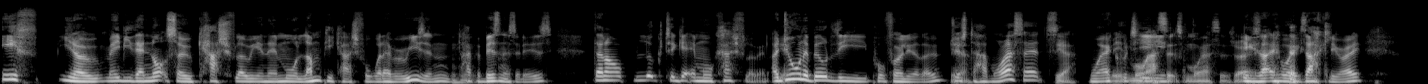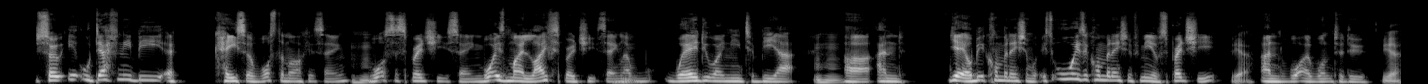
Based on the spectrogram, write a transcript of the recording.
If, you know, maybe they're not so cash flowy and they're more lumpy cash for whatever reason, Mhm. type of business it is, then I'll look to getting more cash flow in. I do want to build the portfolio though, just Yeah. to have more assets, Yeah. more I mean, equity. more assets, more assets, right? Exactly. Well, exactly. Right. So it will definitely be a case of what's the market saying? Mhm. What's the spreadsheet saying? What is my life spreadsheet saying? Mhm. Like, where do I need to be at? hmm Uh, and yeah, it'll be a combination. It's always a combination for me of spreadsheet Yeah. and what I want to do. Yeah.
